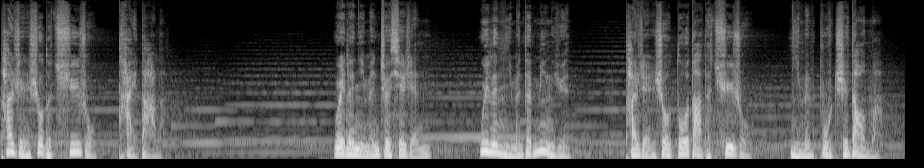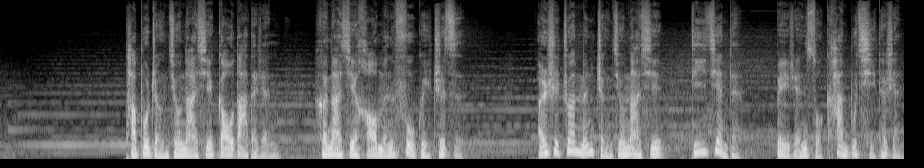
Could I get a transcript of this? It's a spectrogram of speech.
他忍受的屈辱太大了。为了你们这些人，为了你们的命运，他忍受多大的屈辱？你们不知道吗？他不拯救那些高大的人和那些豪门富贵之子，而是专门拯救那些低贱的、被人所看不起的人。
